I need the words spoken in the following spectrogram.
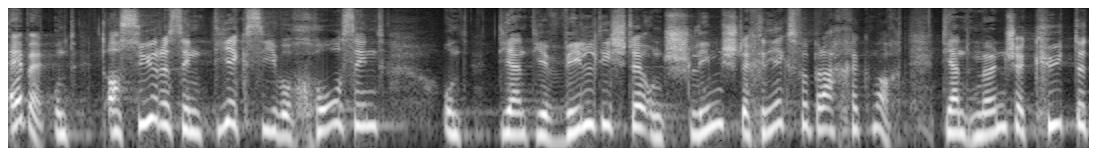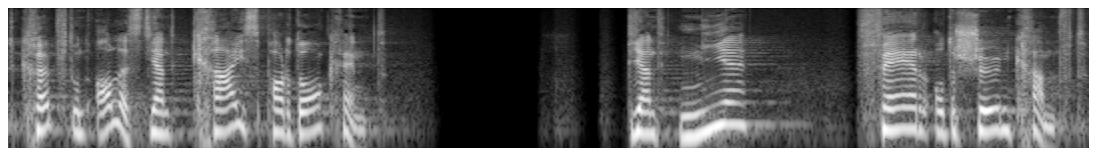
Eben, und die Assyrer sind die die gekommen sind und die haben die wildesten und schlimmsten Kriegsverbrechen gemacht. Die haben Menschen gehütet, geköpft und alles. Die haben kein Pardon kennt. Die haben nie fair oder schön kämpft,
